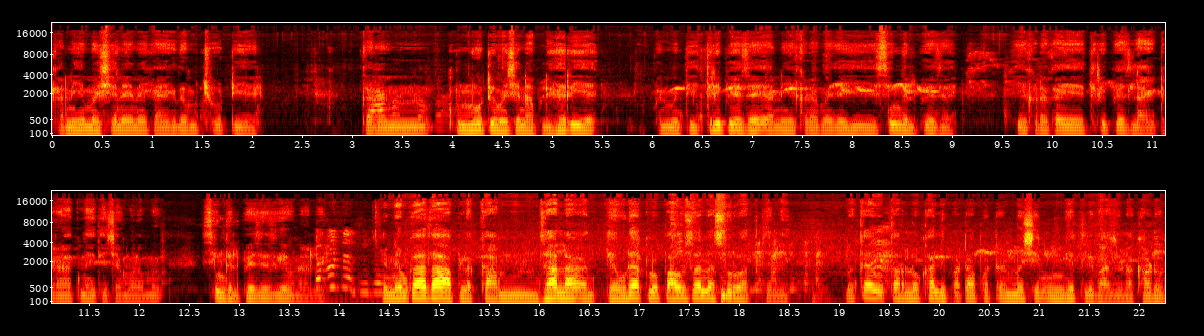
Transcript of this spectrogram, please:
कारण ही मशीन आहे नाही का एकदम छोटी आहे. कारण मोठी मशीन आपली घरी आहे पण मग ती थ्री पेज आहे आणि इकडं म्हणजे ही सिंगल पेज आहे. इकडं काही थ्री पेज लाइट राहत नाही त्याच्यामुळं मग सिंगल पेजच घेऊन आलो नेमकं आता आपलं काम झालं आणि तेवढ्यात मग पावसानं सुरुवात केली. मग काय उतरलो खाली पटापट मशीन घेतली बाजूला काढून.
